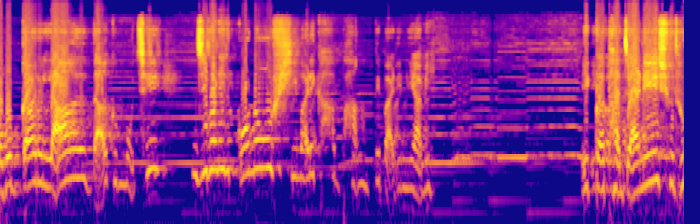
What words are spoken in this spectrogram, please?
অবজ্ঞার লাল দাগ মুছে জীবনের কোনো সীমারেখা ভাঙতে পারিনি আমি। এ কথা জানে শুধু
